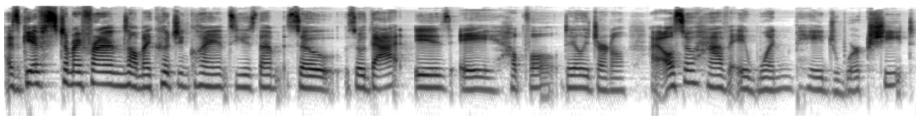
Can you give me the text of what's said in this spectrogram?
as gifts to my friends. All my coaching clients use them. So so that is a helpful daily journal. I also have a one page worksheet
